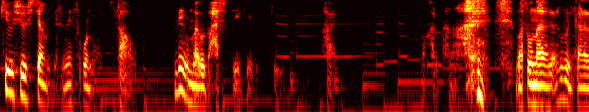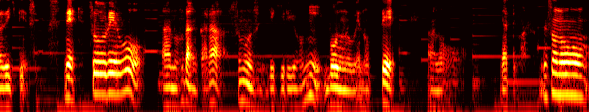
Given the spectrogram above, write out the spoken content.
吸収しちゃうんですね、そこの差を。で、うまいこと走っていけるっていう。はい。わかるかな まあそんな風に体できてるんですよ。で、それを、あの、普段からスムーズにできるように、ボードの上に乗って、あの、やってます。で、その、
